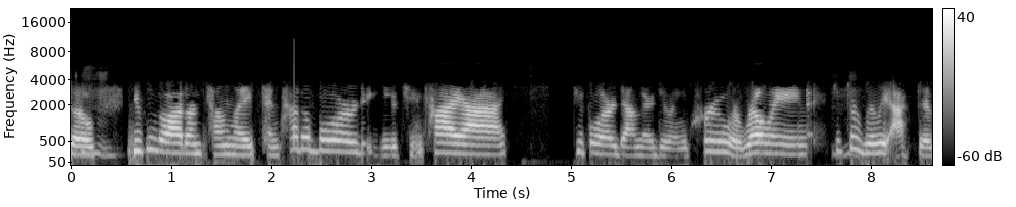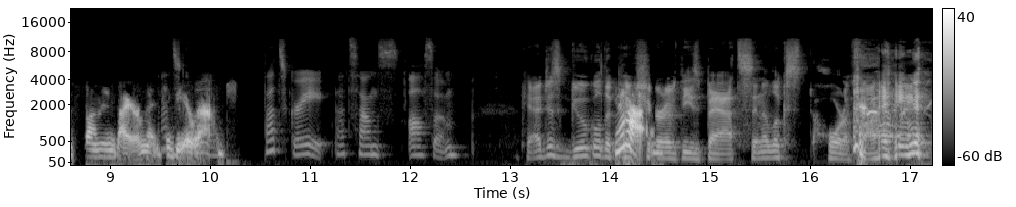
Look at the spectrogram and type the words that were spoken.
So Mhm. you can go out on Town Lake and paddleboard, you can kayak. People are down there doing crew or rowing. It's just a really active, fun environment That's to be cool. around. That's great. That sounds awesome. Okay, I just googled a Yeah. picture of these bats and it looks horrifying.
